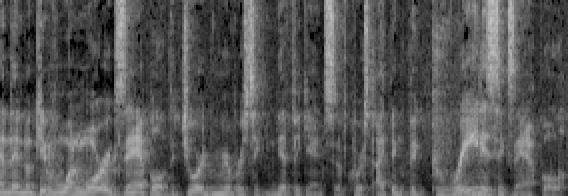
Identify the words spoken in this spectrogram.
And then I'll give one more example of the Jordan River significance. Of course, I think the greatest example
